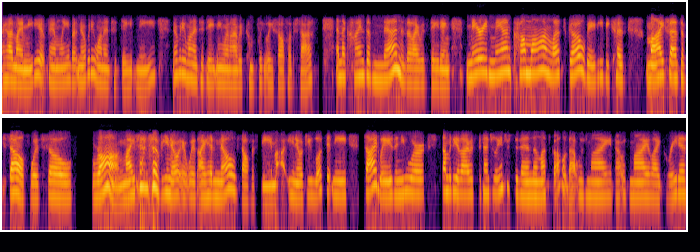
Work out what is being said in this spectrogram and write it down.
I had my immediate family, but nobody wanted to date me. Nobody wanted to date me when I was completely self obsessed. And the kinds of men that I was dating, married man, come on, let's go, baby, because my sense of self was so wrong. My sense of, you know, it was, I had no self esteem. You know, if you looked at me sideways and you were somebody that I was potentially interested in, then let's go. That was my, that was my like greatest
